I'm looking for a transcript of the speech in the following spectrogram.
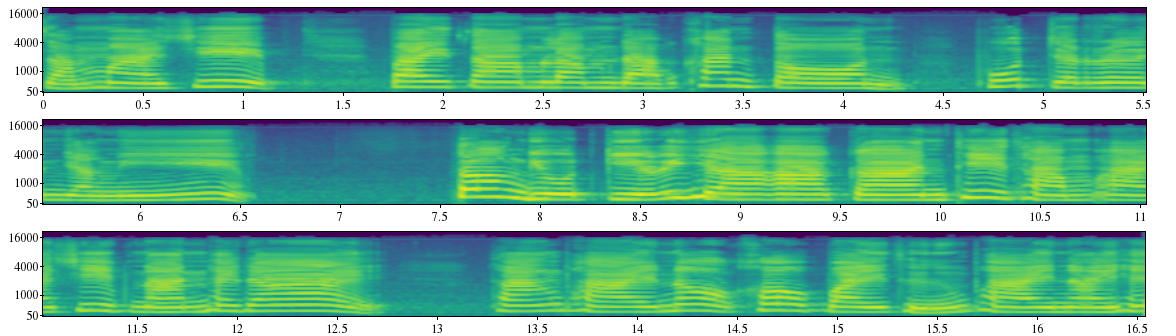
สัมมาชีพ ไปตามลำดับขั้นตอน พุทธเจริญอย่างนี้ ต้องหยุดกิริยาอาการที่ทำอาชีพนั้นให้ได้ ทั้งภายนอกเข้าไปถึงภายในให้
